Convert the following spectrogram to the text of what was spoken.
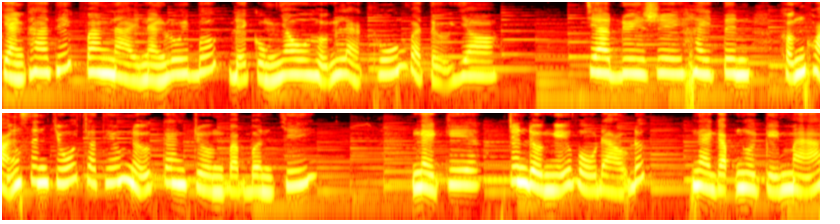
chàng tha thiết van nài nàng lui bước để cùng nhau hưởng lạc thú và tự do. Cha Duy hay tin khẩn khoản xin Chúa cho thiếu nữ can trường và bền chí. Ngày kia, trên đường nghĩa vụ đạo đức, Ngài gặp người kỵ mã,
